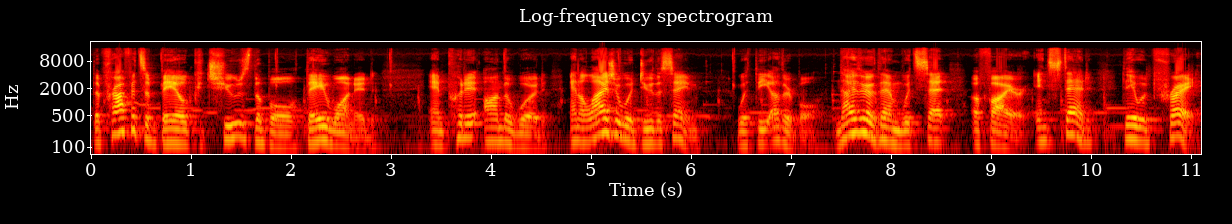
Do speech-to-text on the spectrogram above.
The prophets of Baal could choose the bull they wanted and put it on the wood, and Elijah would do the same with the other bull. Neither of them would set a fire. Instead, they would pray.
